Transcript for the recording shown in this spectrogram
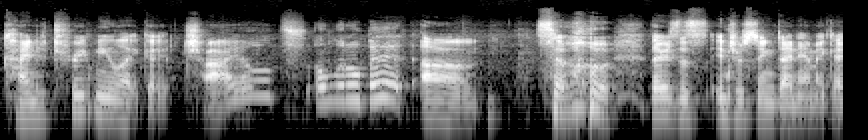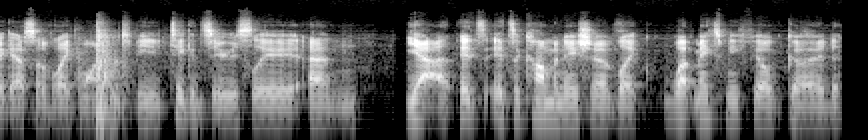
kind of treat me like a child a little bit. Um, so there's this interesting dynamic, I guess, of like wanting to be taken seriously and yeah, it's it's a combination of like what makes me feel good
